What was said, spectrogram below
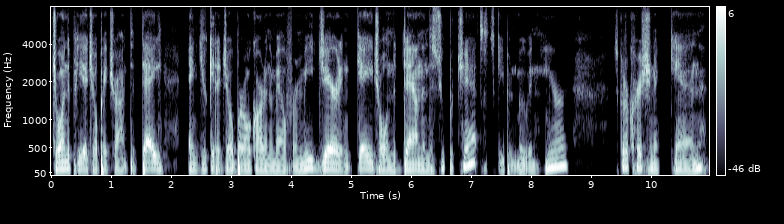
join the PHL Patreon today and you get a Joe Burrow card in the mail from me, Jared, and Gage holding it down in the super chats. Let's keep it moving here. Let's go to Christian again.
